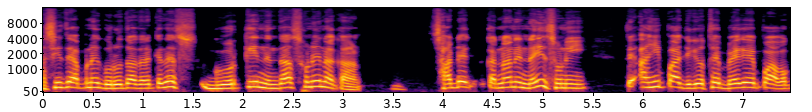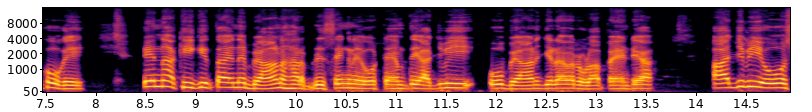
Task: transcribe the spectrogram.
ਅਸੀਂ ਤੇ ਆਪਣੇ ਗੁਰੂ ਦਾ ਦਰ ਕਹਿੰਦੇ ਸ- ਗੁਰ ਕੀ ਨਿੰਦਾ ਸੁਣੇ ਨਾ ਕਾਨ ਸਾਡੇ ਕੰਨਾਂ ਨੇ ਨਹੀਂ ਸੁਣੀ ਤੇ ਅਸੀਂ ਭੱਜ ਗਏ, ਉੱਥੇ ਬਹਿ ਗਏ, ਭਾਵਕ ਹੋ ਗਏ। ਇਹਨਾਂ ਕੀ ਕੀਤਾ ਇਹਨੇ? ਬਿਆਨ ਹਰਪ੍ਰੀਤ ਸਿੰਘ ਨੇ ਉਸ ਟਾਈਮ ਤੇ ਅੱਜ ਵੀ ਉਹ ਬਿਆਨ ਜਿਹੜਾ ਵਾ ਰੌਲਾ ਪੈਣ ਡਿਆ। ਅੱਜ ਵੀ ਉਸ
